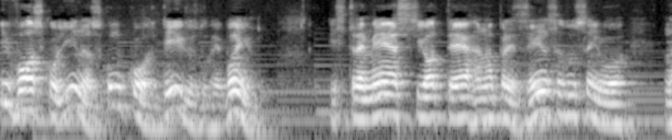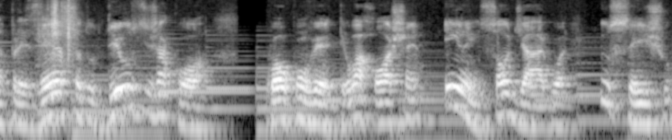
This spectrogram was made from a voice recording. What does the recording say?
e vós, colinas, como cordeiros do rebanho? Estremece, ó terra, na presença do Senhor, na presença do Deus de Jacó, qual converteu a rocha em lençol de água e o seixo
